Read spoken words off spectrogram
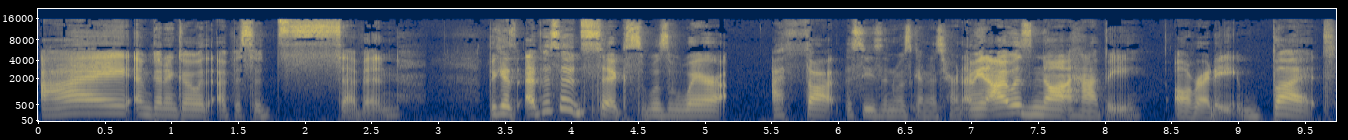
I am going to go with episode seven because episode six was where I thought the season was going to turn. I mean, I was not happy already, but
